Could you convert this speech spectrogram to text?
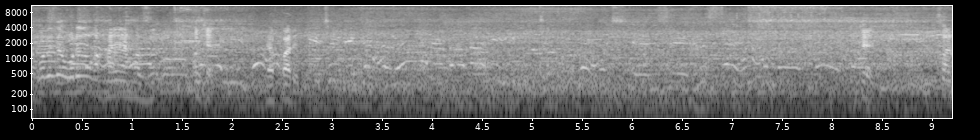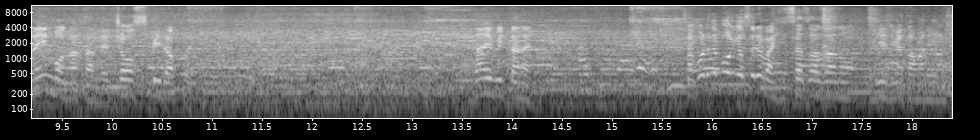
あこれで俺の方が早いはず。OK やっぱり。さあレインボーになったんで超スピードアップ。だいぶいったね。さあこれで防御すれば必殺技のゲージがたまります。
